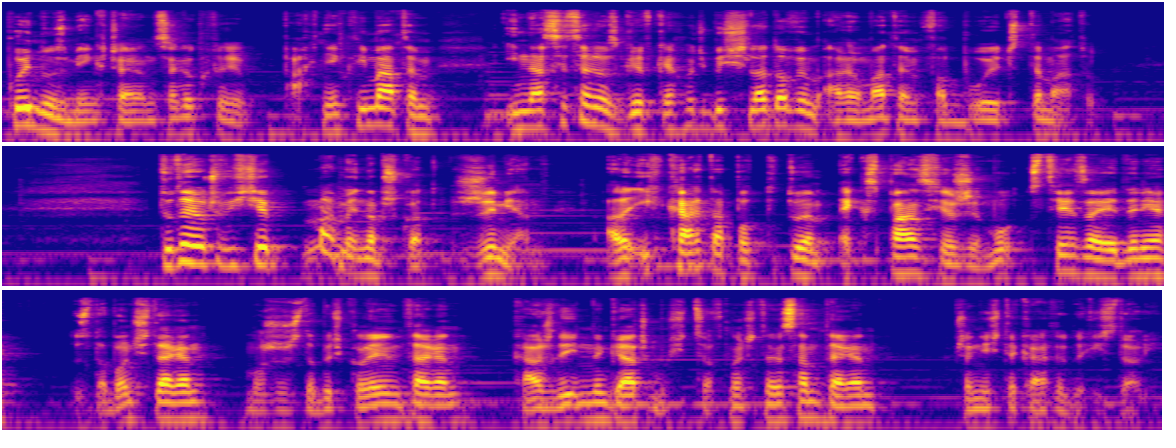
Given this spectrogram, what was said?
płynu zmiękczającego, który pachnie klimatem i nasyca rozgrywkę choćby śladowym aromatem fabuły czy tematu. Tutaj oczywiście mamy na przykład Rzymian, ale ich karta pod tytułem Ekspansja Rzymu stwierdza jedynie zdobądź teren, możesz zdobyć kolejny teren, każdy inny gracz musi cofnąć ten sam teren, przenieść tę kartę do historii.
